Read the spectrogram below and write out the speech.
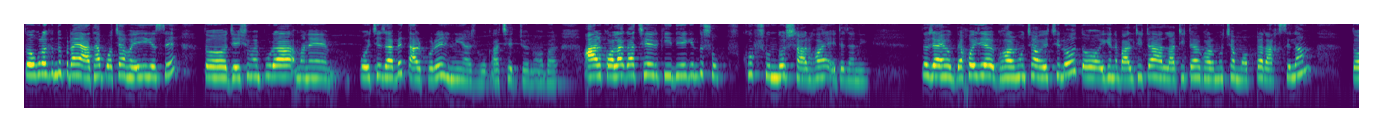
তো ওগুলো কিন্তু প্রায় আধা পচা হয়েই গেছে। তো যেই সময় পুরা মানে পচে যাবে তারপরে নিয়ে আসব গাছের জন্য আবার। আর কলা গাছের কি দিয়ে কিন্তু খুব সুন্দর সার হয় এটা জানি। তো যাই হোক, দেখো এই যে ঘর মোছা হয়েছিল, তো এখানে বালতিটা, লাঠিটা ঘর মোছা মপটা রাখছিলাম। তো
